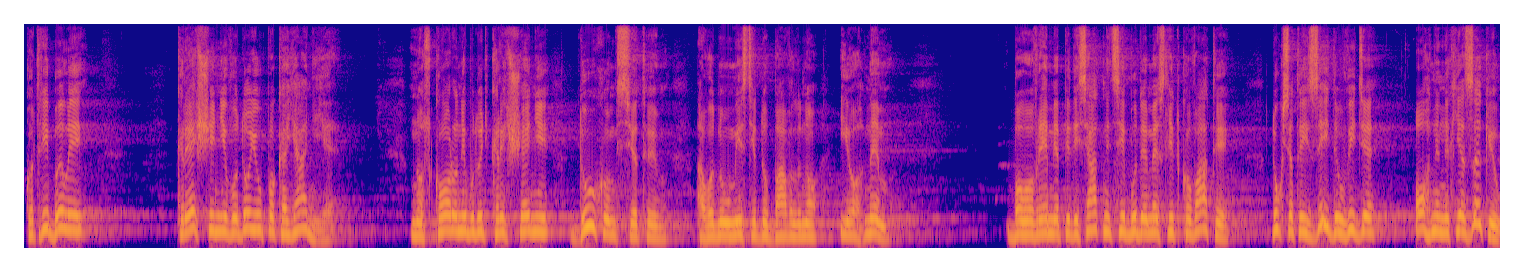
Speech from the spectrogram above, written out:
котрі були крещені водою покаяння, но скоро не будуть крещені Духом Святим, а в одному місці добавлено і огнем. Бо во время П'ятдесятниці будемо слідкувати, Дух Святий зійде у віді огнених язиків.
